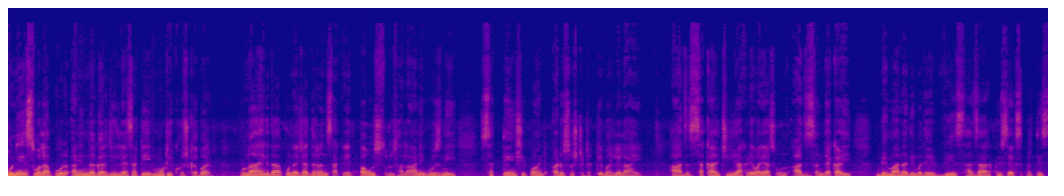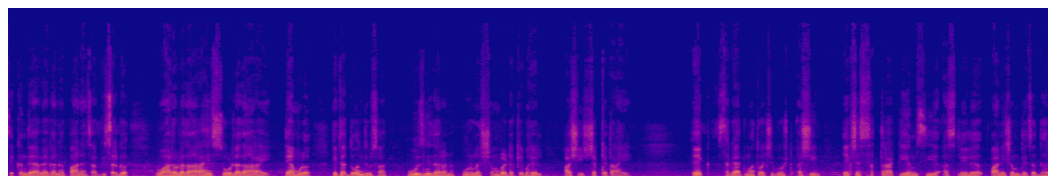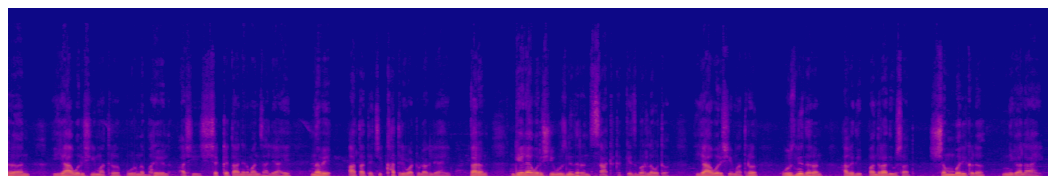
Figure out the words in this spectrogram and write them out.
पुणे सोलापूर आणि नगर जिल्ह्यासाठी मोठी खुशखबर. पुन्हा एकदा पुण्याच्या धरण साखळीत पाऊस सुरू झाला आणि उजनी सत्याऐंशी पॉईंट अडुसष्ट टक्के भरलेला आहे. आज सकाळची ही आकडेवारी असून आज संध्याकाळी भीमा नदीमध्ये वीस हजार क्युसेक्स प्रति सेकंद या वेगानं पाण्याचा विसर्ग वाढवला जाणार आहे सोडला जाणार आहे. त्यामुळं येत्या दोन दिवसात उजनी धरण पूर्ण शंभर टक्के भरेल अशी शक्यता आहे. एक सगळ्यात महत्त्वाची गोष्ट अशी एकशे सतरा टी एम सी असलेलं पाणी क्षमतेचं धरण यावर्षी मात्र पूर्ण भरेल अशी शक्यता निर्माण झाली आहे. नव्हे आता त्याची खात्री वाटू लागली आहे. कारण गेल्या वर्षी उजनी धरण साठ टक्केच भरलं होतं. यावर्षी मात्र उजनी धरण अगदी पंधरा दिवसात शंभरीकडं निघालं आहे.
